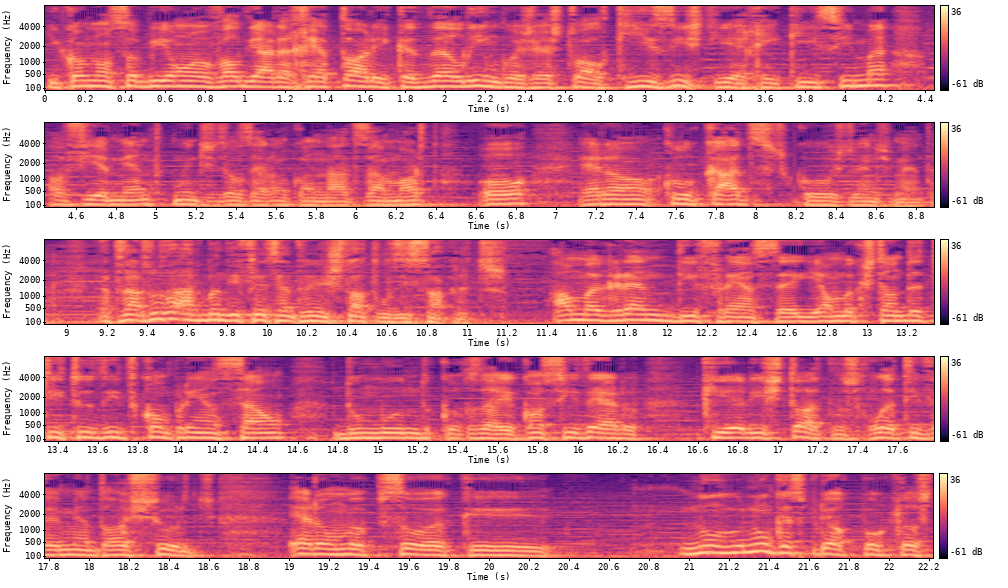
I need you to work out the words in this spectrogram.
e como não sabiam avaliar a retórica da língua gestual que existe e é riquíssima, obviamente que muitos deles eram condenados à morte ou eram colocados com os doentes mentais. Apesar de tudo, há uma diferença entre Aristóteles e Sócrates há uma grande diferença e é uma questão de atitude e de compreensão do mundo que rodeia. Considero que Aristóteles, relativamente aos era uma pessoa que nunca se preocupou que eles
